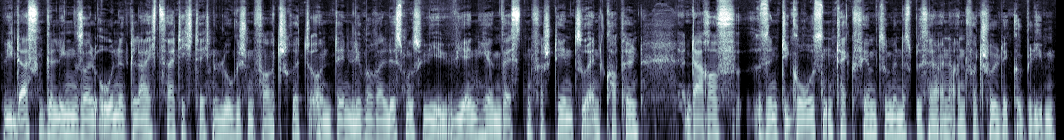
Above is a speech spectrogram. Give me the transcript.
wie das gelingen soll, ohne gleichzeitig technologischen Fortschritt und den Liberalismus, wie wir ihn hier im Westen verstehen, zu entkoppeln, darauf sind die großen Tech-Firmen zumindest bisher eine Antwort schuldig geblieben.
